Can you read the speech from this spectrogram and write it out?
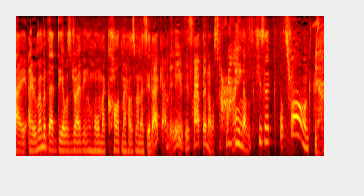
I, I remember that day I was driving home. I called my husband. I said, I can't believe this happened. I was crying. I was, he's like, What's wrong? Yeah.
